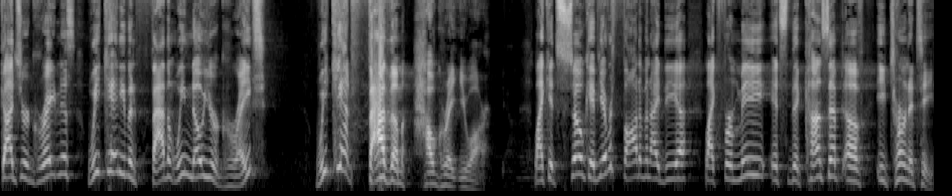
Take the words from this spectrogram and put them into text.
God, your greatness, we can't even fathom. We know you're great. we can't fathom how great you are. Like it's so okay. Have you ever thought of an idea? Like for me, it's the concept of eternity.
